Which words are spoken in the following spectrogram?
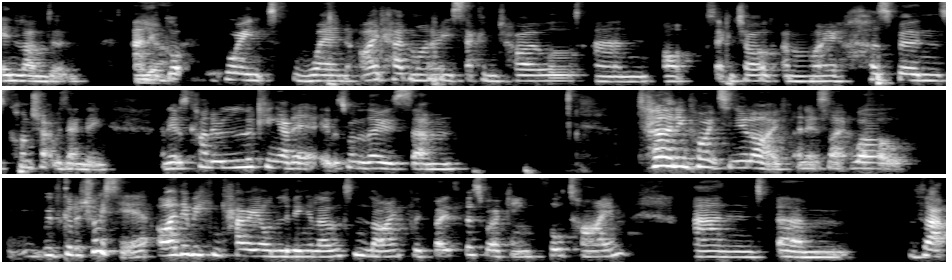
in London. And yeah. it got to the point when I'd had my second child and our second child, and my husband's contract was ending. And it was kind of looking at it, it was one of those um, turning points in your life and it's like well we've got a choice here. Either we can carry on living a london life with both of us working full time and um, that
